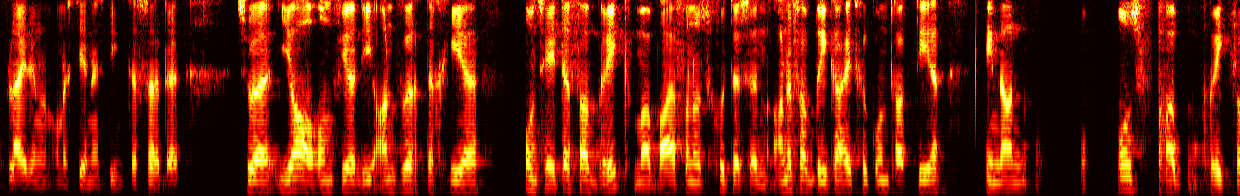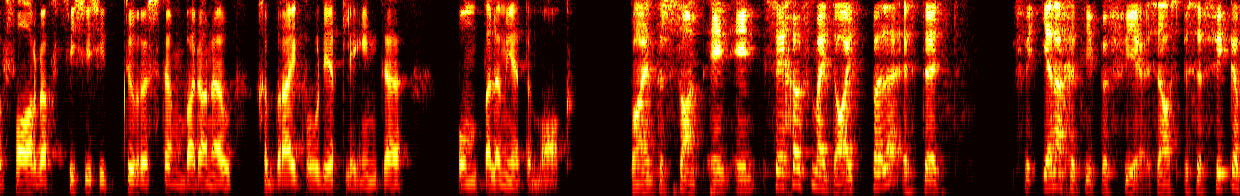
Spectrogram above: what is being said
opleiding en ondersteuningsdienste vir dit. So ja, om vir jou die antwoord te gee, ons het 'n fabriek, maar baie van ons goed is in ander fabrieke uitgekontrakteer en dan ons fabriek vervaardig fisiese toerusting wat dan nou gebruik word deur kliënte om pille mee te maak. Baie interessant. En en sê gou vir my daai pille, is dit vir enige tipe vee? Is daar spesifieke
